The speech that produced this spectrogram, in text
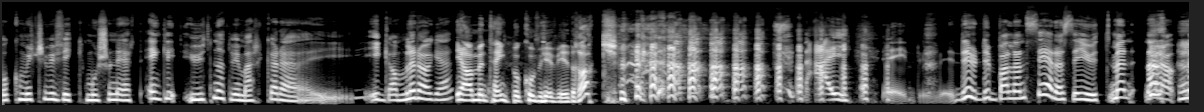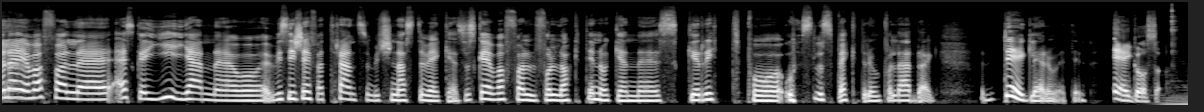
og hvor mye vi fikk mosjonert, egentlig uten at vi merka det i, gamle dager. Ja, men tenk på hvor mye vi drakk! Nei! Det, det balanserer seg ut. Men nei da. Men jeg, i hvert fall, eh, jeg skal gi jernet, og hvis ikke jeg får trent så mye neste uke, så skal jeg i hvert fall få lagt inn noen eh, skritt på Oslo Spektrum på lørdag. Det gleder jeg meg til. Jeg også.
